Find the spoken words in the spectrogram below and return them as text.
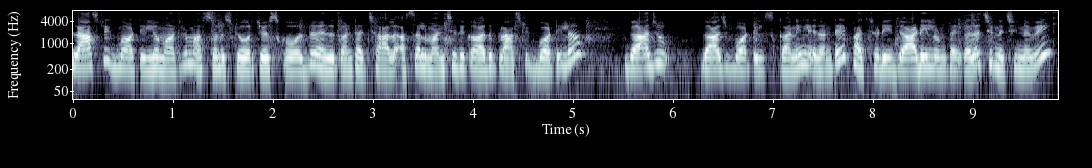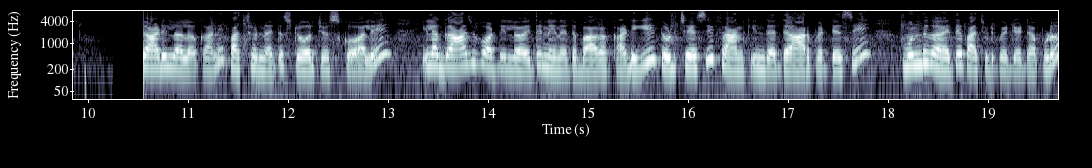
ప్లాస్టిక్ బాటిల్లో మాత్రం అస్సలు స్టోర్ చేసుకోవద్దు. ఎందుకంటే అది చాలా అస్సలు మంచిది కాదు. ప్లాస్టిక్ బాటిల్ గాజు గాజు బాటిల్స్ కానీ లేదంటే పచ్చడి జాడీలు ఉంటాయి కదా చిన్న చిన్నవి. జాడీలలో కానీ పచ్చడిని అయితే స్టోర్ చేసుకోవాలి. ఇలా గాజు బాటిల్లో అయితే నేనైతే బాగా కడిగి తుడిచేసి ఫ్యాన్ కింద అయితే ఆరపెట్టేసి ముందుగా అయితే పచ్చడి పెట్టేటప్పుడు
